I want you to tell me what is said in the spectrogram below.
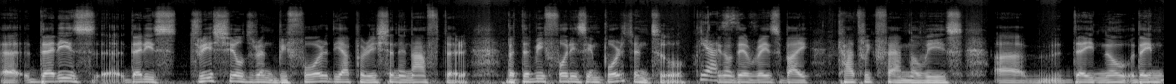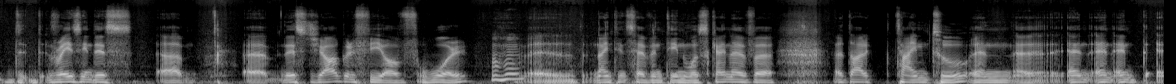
Uh, that is uh, that is three children before the apparition and after, but the before is important too. Yes. You know, they're raised by Catholic families. Uh, they know they raised in this. Um, uh, this geography of war, uh, 1917 was kind of a, a dark time too, and uh, and and and uh,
